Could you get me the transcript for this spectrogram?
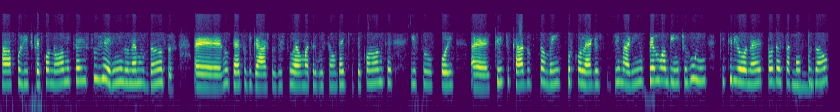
a política econômica e sugerindo né, mudanças é, no teto de gastos. Isso é uma atribuição da equipe econômica, isso foi é, criticado também por colegas de Marinho pelo ambiente ruim que criou né, toda essa uhum. confusão.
